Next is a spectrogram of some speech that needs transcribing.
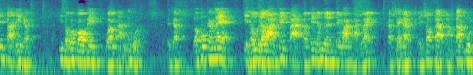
ส้นป่านี่ครับ ที่สปกไปวางผังทั้งหมดนะครับ เราพบครั้งแรกเจ็ดเราระหว่างเส้นปากกับเส้นน้ำเงินไปวางผังไว้ครับใช่ครับในช่องปาตักดอ่าปากหมุด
